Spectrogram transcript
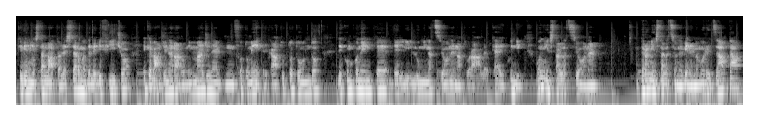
che viene installato all'esterno dell'edificio e che va a generare un'immagine mh, fotometrica a tutto tondo del componente dell'illuminazione naturale, ok? Quindi ogni installazione per ogni installazione viene memorizzata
